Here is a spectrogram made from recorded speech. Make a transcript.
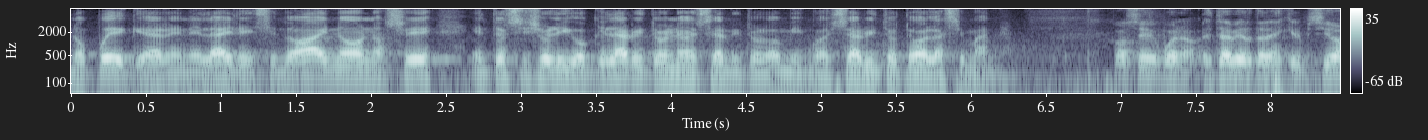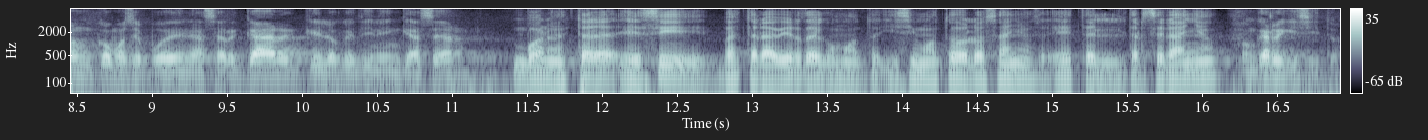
no puede quedar en el aire diciendo, ay, no, no sé. Entonces yo le digo que el árbitro no es árbitro domingo, es árbitro toda la semana. José, bueno, está abierta la inscripción, ¿cómo se pueden acercar? ¿Qué es lo que tienen que hacer? Bueno, está, eh, sí, va a estar abierta como hicimos todos los años, este es el tercer año. ¿Con qué requisitos?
